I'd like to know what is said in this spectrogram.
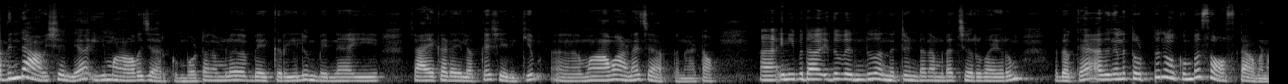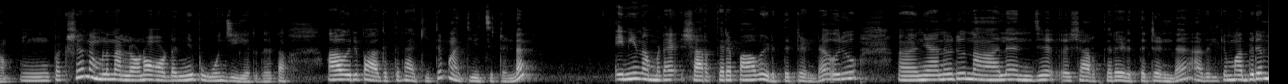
അതിന്റെ ആവശ്യമില്ല. ഈ മാവ് ചേർക്കുമ്പോൾ കേട്ടോ നമ്മൾ ബേക്കറിയിലും പിന്നെ ഈ ചായക്കടയിലൊക്കെ ശരിക്കും മാവാണ് ചേർത്തണത് കേട്ടോ ഇനിയിപ്പോൾ ഇത് വെന്ത് വന്നിട്ടുണ്ട് നമ്മുടെ ചെറുപയറും ഇതൊക്കെ. അതിങ്ങനെ തൊട്ട് നോക്കുമ്പോൾ സോഫ്റ്റ് ആവണം. പക്ഷേ നമ്മൾ നല്ലോണം ഉടഞ്ഞ് പോവുകയും ചെയ്യരുത് കേട്ടോ ആ ഒരു പാകത്തിനാക്കിയിട്ട് മാറ്റി വെച്ചിട്ടുണ്ട്. ഇനി നമ്മുടെ ശർക്കര പാവ് എടുത്തിട്ടുണ്ട്. ഒരു ഞാനൊരു നാല് അഞ്ച് ശർക്കര എടുത്തിട്ടുണ്ട്. അതിലേക്ക് മധുരം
